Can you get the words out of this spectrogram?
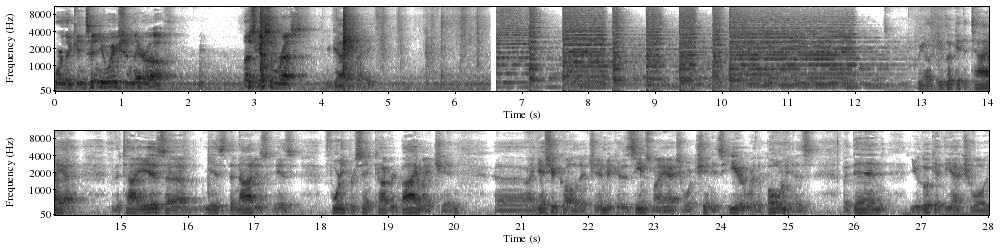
Or the continuation thereof. Let's get some rest. You got it, buddy. Well, if you look at the tie, uh, the tie is uh, is the knot is is forty percent covered by my chin. Uh, I guess you'd call it a chin because it seems my actual chin is here where the bone is. But then you look at the actual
